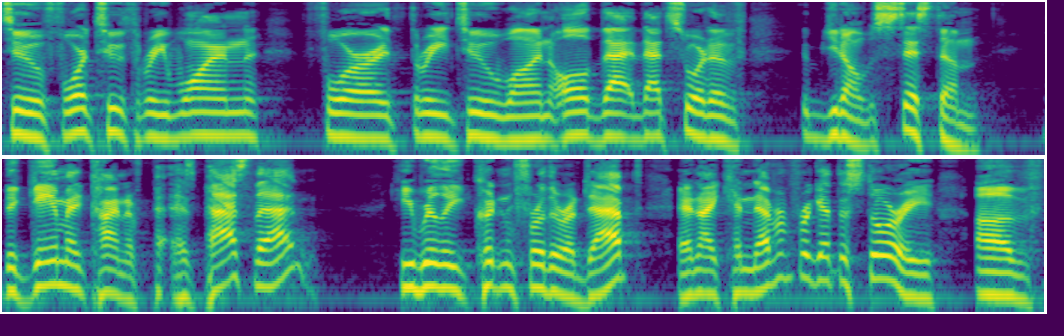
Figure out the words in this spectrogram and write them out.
to four two three one, four three two one. All that that sort of you know system. The game had kind of has passed that. He really couldn't further adapt, and I can never forget the story of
